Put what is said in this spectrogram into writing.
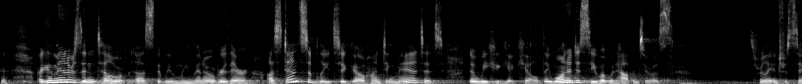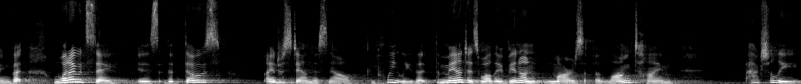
Our commanders didn't tell us that when we went over there, ostensibly to go hunting mantids, that we could get killed. They wanted to see what would happen to us. It's really interesting. But what I would say is that those, I understand this now completely, that the mantids, while they've been on Mars a long time, actually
